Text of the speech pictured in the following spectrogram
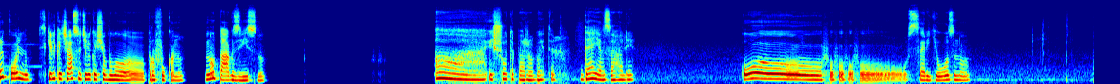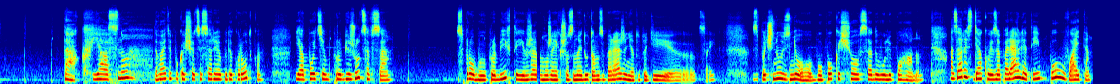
Прикольно. Скільки часу тільки що було профукано. Ну так, звісно. А, і що тепер робити? Де я взагалі? О, хо-хо-хо-хо. Серйозно. Так, ясно. Давайте поки що ця серія буде коротка. Я потім пробіжу це все. Спробую пробігти, і вже, може, якщо знайду там збереження, то тоді е, цей. Почну з нього, бо поки що все доволі погано. А зараз дякую за перегляд і бувайте!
